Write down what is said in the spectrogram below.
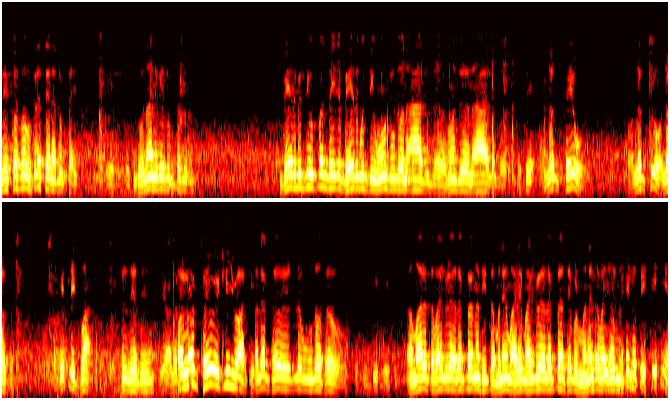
રેસકોર્સમાં ઉતરે જ તેને દુઃખ થાય. છે જોનાને કઈ દુઃખ થતું ભેદ બુદ્ધિ ઉત્પન્ન થઈ છે ભેદ બુદ્ધિ હું જુદો ને આ જુદો હું જુદો ને આ જુદો. અલગ થયો. અલગ થયો અલગ. એટલી જ વાર. શું છે અલગ થયો. એટલી જ વાર કે. અલગ થયો એટલે ઊંધો થયો. અમારે તમારી જોડે અલગતા નથી. તમને મારે મારી જોડે અલગતા છે પણ મને તમારી જોડે નથી. નથી.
